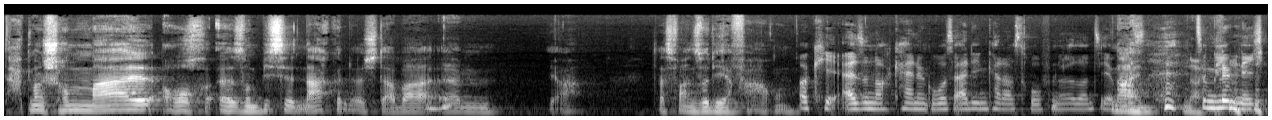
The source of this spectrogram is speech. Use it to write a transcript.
da hat man schon mal auch äh, so ein bisschen nachgelöscht, aber mhm. ähm, ja, das waren so die Erfahrungen. Okay, also noch keine großartigen Katastrophen oder sonst irgendwas. Nein. Zum Glück nicht.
